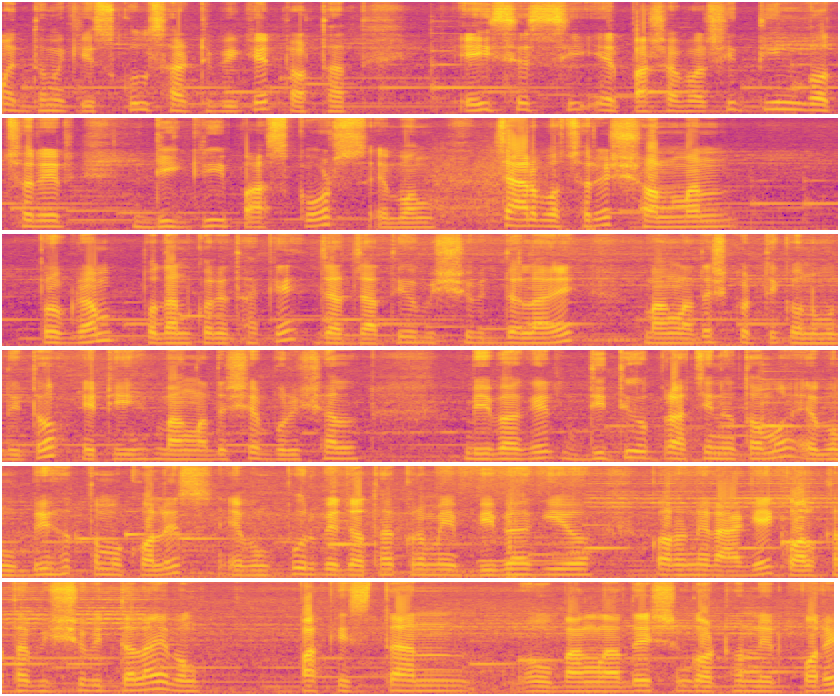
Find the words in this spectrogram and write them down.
মাধ্যমিক স্কুল সার্টিফিকেট, অর্থাৎ এইচএসসি এর পাশাপাশি তিন বছরের ডিগ্রি পাস কোর্স এবং চার বছরের সম্মান প্রোগ্রাম প্রদান করে থাকে, যা জাতীয় বিশ্ববিদ্যালয়ে বাংলাদেশ কর্তৃক অনুমোদিত। এটি বাংলাদেশের বরিশাল বিভাগের দ্বিতীয় প্রাচীনতম এবং বৃহত্তম কলেজ এবং পূর্বে যথাক্রমে বিভাগীয়করণের আগে কলকাতা বিশ্ববিদ্যালয় এবং পাকিস্তান ও বাংলাদেশ গঠনের পরে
